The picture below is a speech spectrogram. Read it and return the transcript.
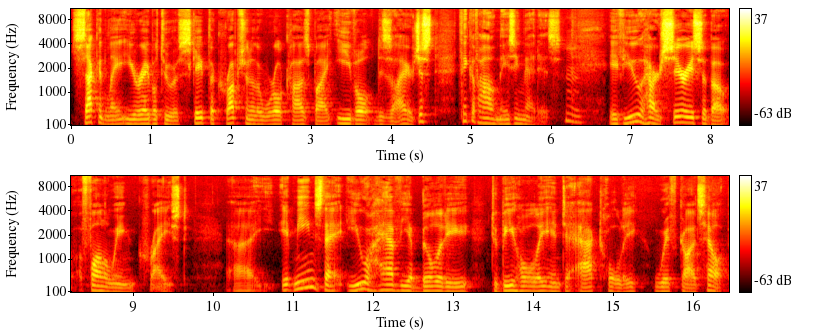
secondly, you're able to escape the corruption of the world caused by evil desires. Just think of how amazing that is. Hmm. If you are serious about following Christ, uh, it means that you have the ability to be holy and to act holy with God's help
